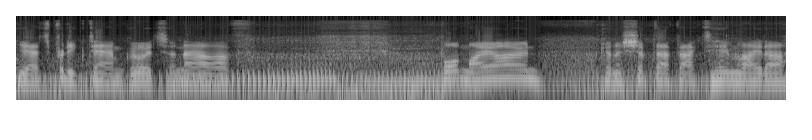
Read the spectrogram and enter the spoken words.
yeah, it's pretty damn good. So now I've bought my own. Gonna ship that back to him later.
